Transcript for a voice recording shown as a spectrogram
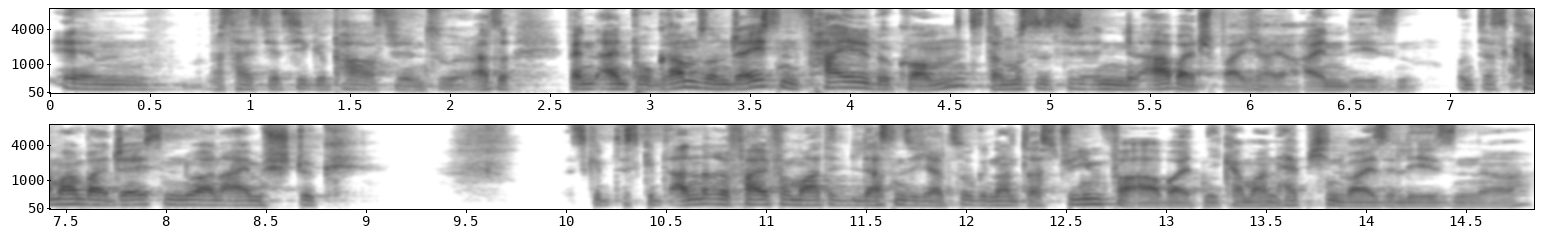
Ähm, was heißt jetzt hier geparst für den Zuhörer? Also, wenn ein Programm so ein JSON-File bekommt, dann muss es sich in den Arbeitsspeicher ja einlesen. Und das kann man bei JSON nur an einem Stück. Es gibt, es gibt andere File-Formate, die lassen sich als sogenannter Stream verarbeiten. Die kann man häppchenweise lesen. Ja.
